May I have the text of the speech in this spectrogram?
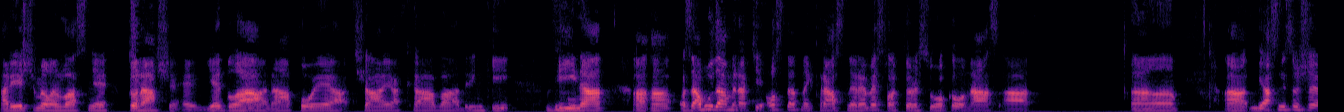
a riešime len vlastne to naše, hej, jedlá, nápoje a čaj a káva a drinky, vína a, a zabúdame na tie ostatné krásne remesla, ktoré sú okolo nás a, a, a ja si myslím, že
